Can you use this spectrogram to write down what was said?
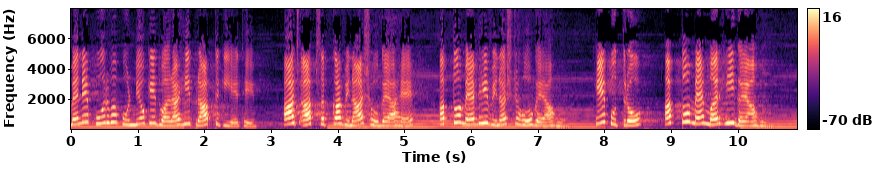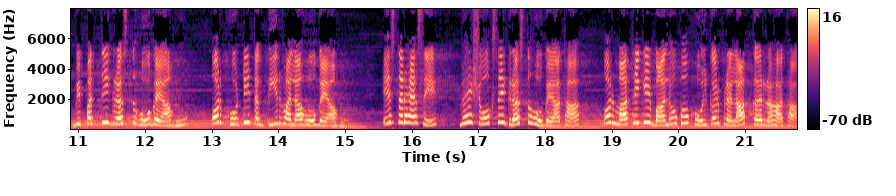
मैंने पूर्व पुण्यों के द्वारा ही प्राप्त किए थे। आज आप सबका विनाश हो गया है। अब तो मैं भी विनष्ट हो गया हूँ। हे पुत्रो, अब तो मैं मर ही गया हूँ। विपत्ति ग्रस्त हो गया हूँ और खोटी तकदीर वाला हो गया हूँ। इस तरह से वह शोक से ग्रस्त हो गया था और माथे के बालों को खोलकर प्रलाप कर रहा था।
